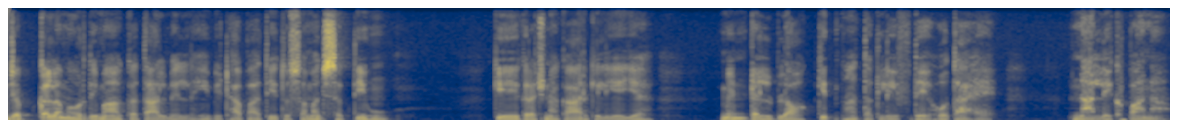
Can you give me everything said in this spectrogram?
जब कलम और दिमाग का तालमेल नहीं बिठा पाती तो समझ सकती हूँ कि एक रचनाकार के लिए यह मेंटल ब्लॉक कितना तकलीफ़ दे होता है। ना लिख पाना।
